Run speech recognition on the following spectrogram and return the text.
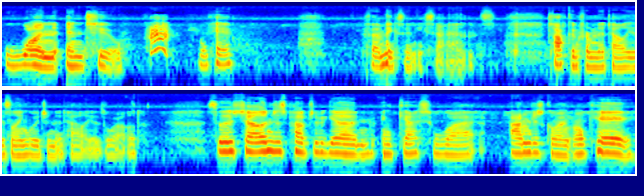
one and two. Okay? If that makes any sense. Talking from Natalia's language in Natalia's world. So this challenge has popped up again, and guess what? I'm just going, okay,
